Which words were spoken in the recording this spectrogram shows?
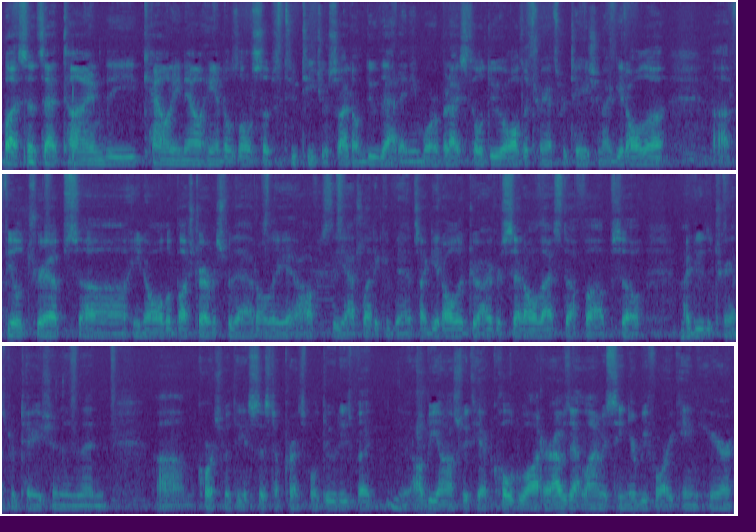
but since that time, the county now handles all substitute teachers, so I don't do that anymore. But I still do all the transportation. I get all the uh, field trips, uh, you know, all the bus drivers for that, all the obviously athletic events. I get all the drivers, set all that stuff up. So I do the transportation, and then, um, of course, with the assistant principal duties. But I'll be honest with you, at Coldwater, I was at Lima Senior before I came here.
